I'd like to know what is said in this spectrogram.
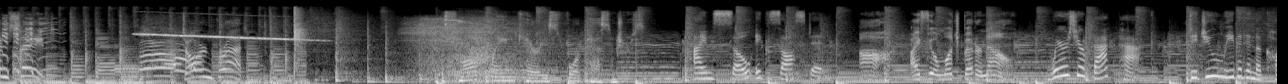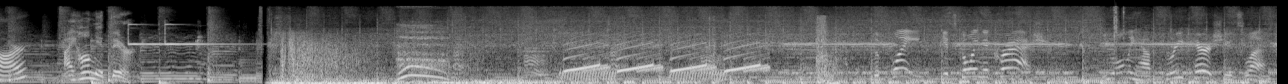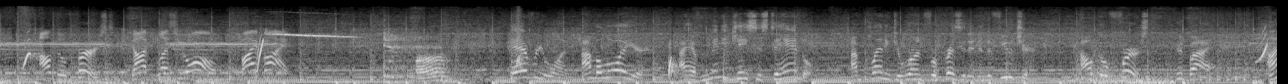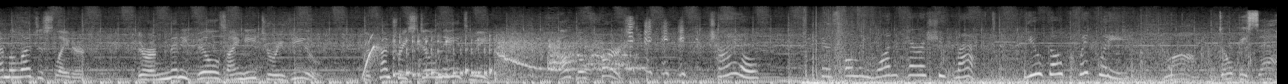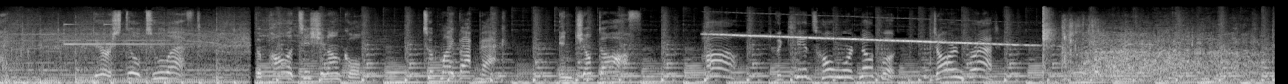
I'm saved. Darn brat. The small plane carries four passengers. I'm so exhausted. Ah, I feel much better now. Where's your backpack? Did you leave it in the car? I hung it there. The plane, it's going to crash. You only have three parachutes left. I'll go first. God bless you all. Bye-bye. Hey everyone, I'm a lawyer. I have many cases to handle. I'm planning to run for president in the future. I'll go first. Goodbye. I'm a legislator. There are many bills I need to review. The country still needs me. I'll go first. Child, there's only one parachute left. You go quickly. Mom, don't be sad. There are still two left. The politician uncle took my backpack and jumped off. Look, darn brat!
